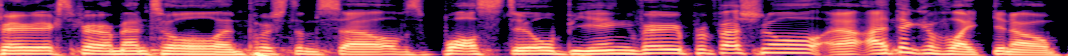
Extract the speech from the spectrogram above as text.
very experimental and push themselves while still being very professional. I, think of like, you know,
